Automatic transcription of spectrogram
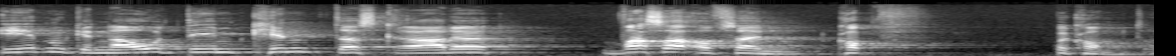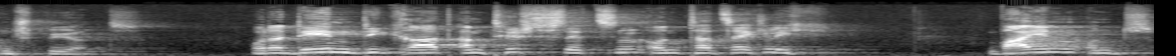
eben genau dem Kind, das gerade Wasser auf seinen Kopf bekommt und spürt. Oder denen, die gerade am Tisch sitzen und tatsächlich Wein und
